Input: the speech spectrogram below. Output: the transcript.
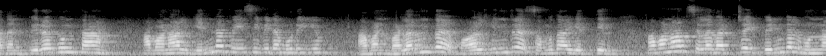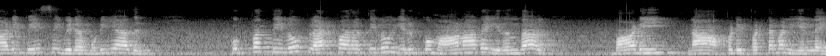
அதன் பிறகும் தான் அவனால் என்ன பேசிவிட முடியும்? அவன் வளர்ந்த வாழ்கின்ற சமுதாயத்தில் அவனால் சிலவற்றை பெண்கள் முன்னாடி பேசிவிட முடியாது. குப்பத்திலோ பிளாட்பாரத்திலோ இருக்கும் ஆணாக இருந்தால் பாடி நான் அப்படிப்பட்டவன் இல்லை.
